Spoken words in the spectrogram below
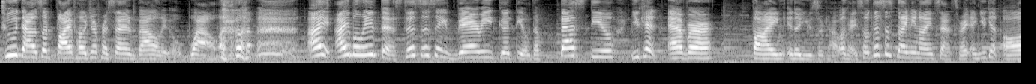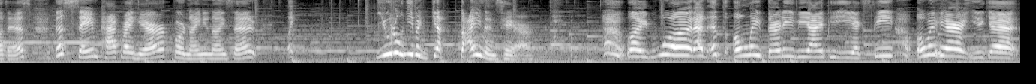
2,500% value. Wow. I, I believe this. This is a very good deal. The best deal you can ever find in a user tab. Okay, so this is 99 cents, right? And you get all this. This same pack right here for 99 cents, like, you don't even get diamonds here. like, what? And it's only 30 VIP EXP. Over here, you get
